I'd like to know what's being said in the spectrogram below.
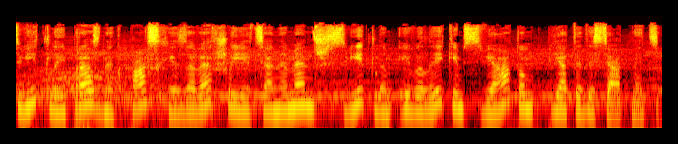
Світлий праздник Пасхи завершується не менш світлим і великим святом П'ятидесятниці.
